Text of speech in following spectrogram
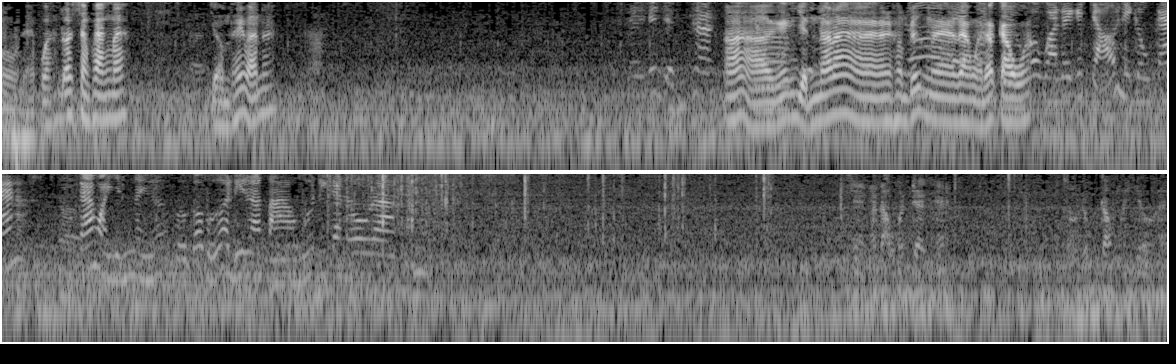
ồ đẹp quá. Đó săn phăng đó dòm thấy bạn đó cái vịnh ha. Đó ờ, cái vịnh đó đó hôm trước ra ngoài đó câu á. qua đây cái chở đi câu cá đó. À, cá ngoài vịnh này nữa vừa có bữa đi ra tàu bữa đi cano ra. Xe nó đậu hết trơn ha chỗ trống trống phải vô hết.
